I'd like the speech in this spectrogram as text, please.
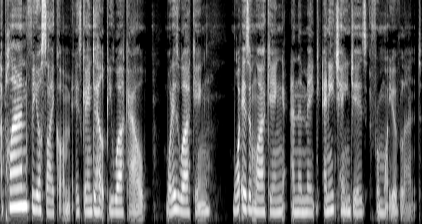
A plan for your SciComm is going to help you work out what is working, what isn't working, and then make any changes from what you have learned.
